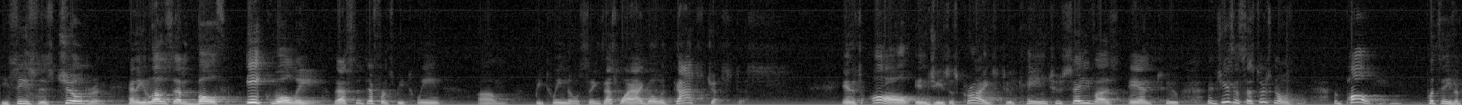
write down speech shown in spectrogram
he sees his children, and he loves them both equally. That's the difference between um, between those things. That's why I go with God's justice. And it's all in Jesus Christ who came to save us and to. Jesus says there's no. Paul puts it even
